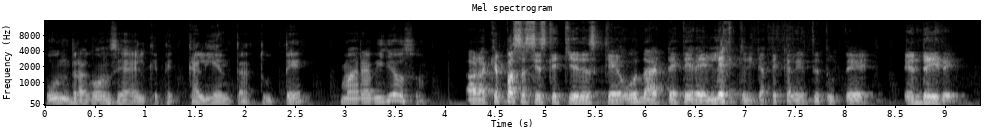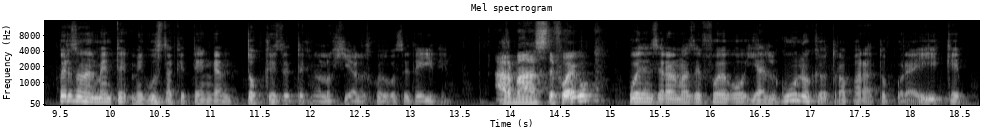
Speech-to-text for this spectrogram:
un dragón sea el que te calienta tu té, maravilloso. Ahora, ¿qué pasa si es que quieres que una tetera eléctrica te caliente tu té en D&D? Personalmente me gusta que tengan toques de tecnología los juegos de D&D. ¿Armas de fuego? Pueden ser armas de fuego y alguno que otro aparato por ahí que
